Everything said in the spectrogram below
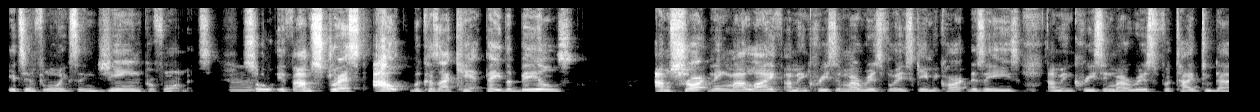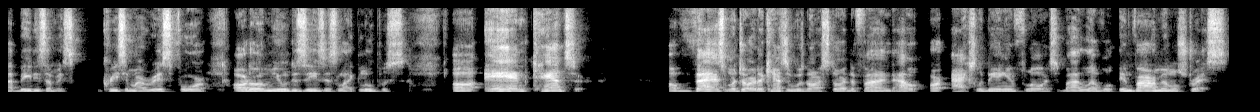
it's influencing gene performance. Mm. So if I'm stressed out because I can't pay the bills, I'm shortening my life. I'm increasing my risk for ischemic heart disease. I'm increasing my risk for type 2 diabetes. I'm increasing my risk for autoimmune diseases like lupus uh, and cancer. A vast majority of cancer we're not starting to find out are actually being influenced by level environmental stress.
